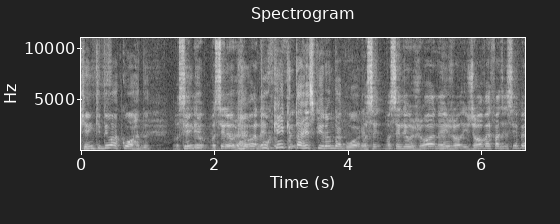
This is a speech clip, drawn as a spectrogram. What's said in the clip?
Quem que deu a corda? Você, quem leu, que, você leu Jó, né? Por que que está respirando agora? Você, você leu Jó, né? E Jó, e Jó vai fazer sempre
